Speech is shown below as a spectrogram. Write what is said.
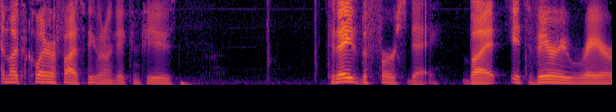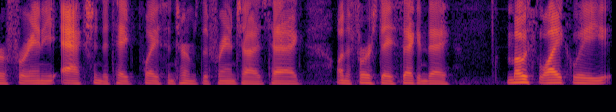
and let's clarify so people don't get confused. Today's the first day, but it's very rare for any action to take place in terms of the franchise tag on the first day, second day. Most likely,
